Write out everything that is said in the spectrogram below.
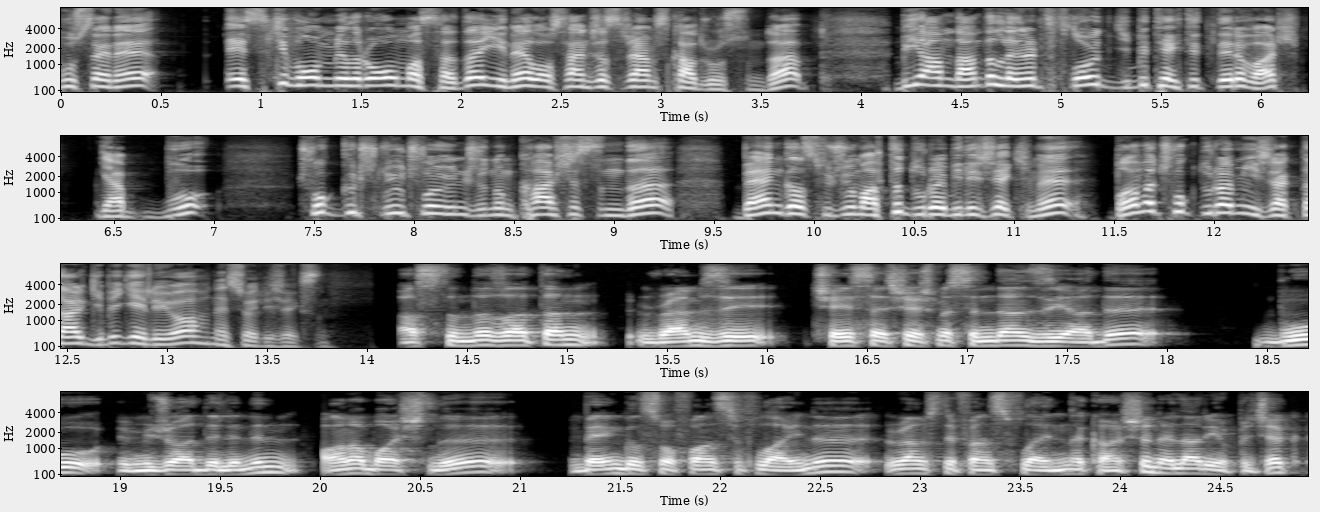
Bu sene eski Von Miller olmasa da yine Los Angeles Rams kadrosunda. Bir yandan da Leonard Floyd gibi tehditleri var. Ya bu çok güçlü 3 oyuncunun karşısında Bengals hücum hattı durabilecek mi? Bana çok duramayacaklar gibi geliyor. Ne söyleyeceksin? Aslında zaten Ramsey Chase eşleşmesinden ziyade bu mücadelenin ana başlığı Bengals offensive line'ı Rams defensive line'ına karşı neler yapacak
